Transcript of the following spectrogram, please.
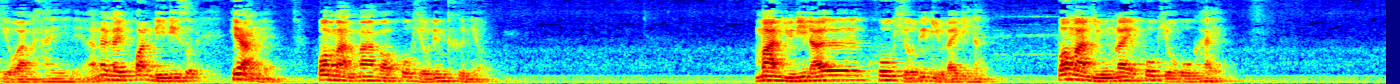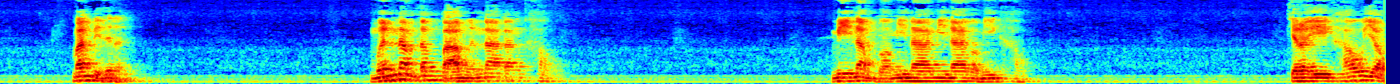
เขียวอันให้เนี่ยอันนั้นไรควันดีที่สุดเฮียงเนี่ย พราะมันมากก็โคเขียวดิ้นคืนเดียวมันอยู่ดีแล้วโคเขียวดิ้นอยู่ไรดีนั่นเพราะมันอยู่ไรโคเขียวโอไข่มันเป็นที่ไหนเหมือนน้ำตั้งป่าเหมือนนาตั้งเขามีน้ำก็มีนา มีนาก็มีเขา cho nên เขาเยา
